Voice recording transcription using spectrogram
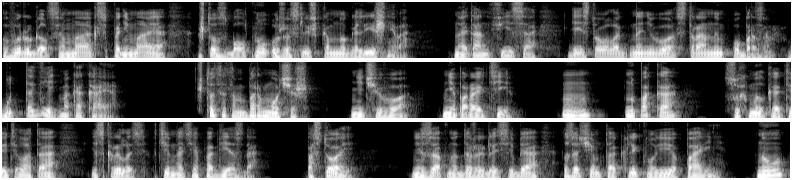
выругался Макс, понимая, что сболтнул уже слишком много лишнего. Но эта Анфиса действовала на него странным образом, будто ведьма какая. «Что ты там бормочешь?» «Ничего, мне пора идти». «М ну пока», — с ухмылкой ответила та и скрылась в темноте подъезда. «Постой!» Внезапно даже для себя зачем-то окликнул ее парень. «Ну?»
